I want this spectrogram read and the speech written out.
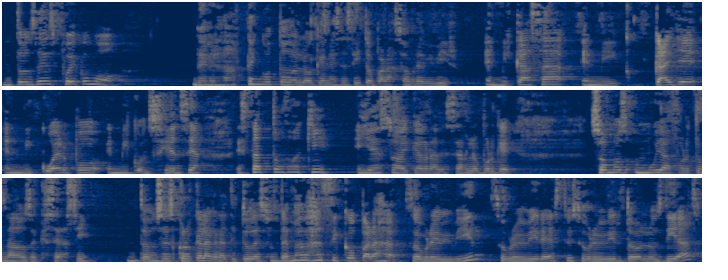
Entonces fue como, de verdad tengo todo lo que necesito para sobrevivir. En mi casa, en mi calle, en mi cuerpo, en mi conciencia, está todo aquí. Y eso hay que agradecerlo porque somos muy afortunados de que sea así. Entonces creo que la gratitud es un tema básico para sobrevivir, sobrevivir esto y sobrevivir todos los días.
